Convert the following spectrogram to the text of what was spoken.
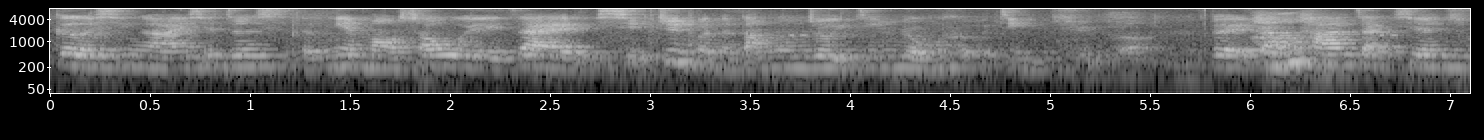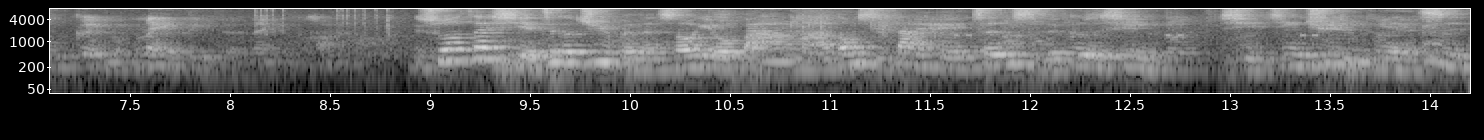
个性啊、一些真实的面貌，稍微在写剧本的当中就已经融合进去了，对，让他展现出更有魅力的那一块。你说在写这个剧本的时候，有把马东石大哥真实的个性写进去里面是？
